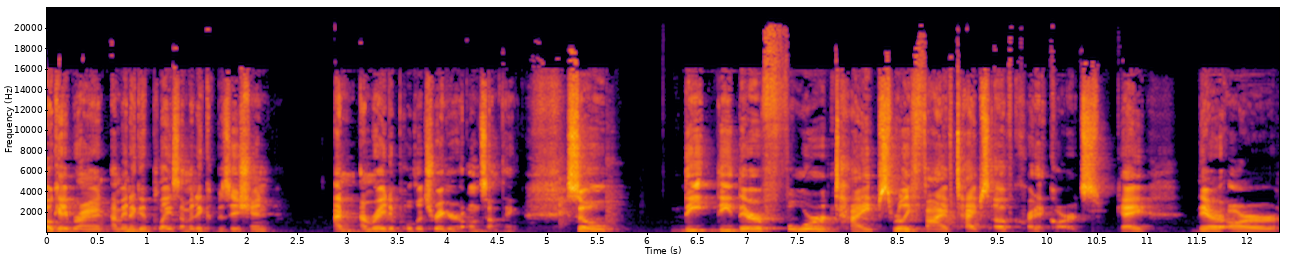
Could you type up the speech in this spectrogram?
okay, Bryan, I'm in a good place, I'm in a good position. I'm I'm ready to pull the trigger on something. So the the there are four types, really five types of credit cards. Okay. There are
